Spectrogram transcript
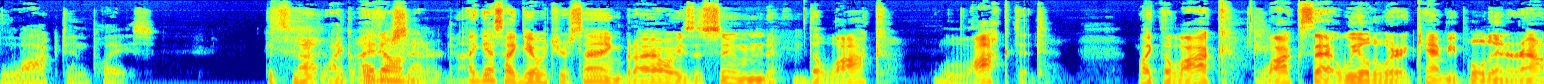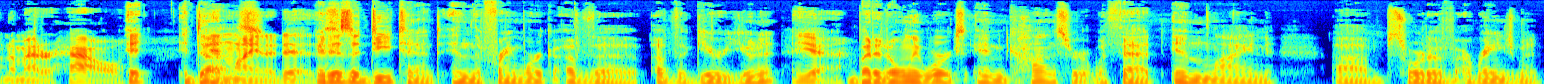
locked in place. It's not like over centered. I guess I get what you're saying, but I always assumed the lock locked it. Like the lock locks that wheel to where it can't be pulled in or out, no matter how It it does. inline it is. It is a detent in the framework of the of the gear unit, Yeah. but it only works in concert with that inline uh, sort of arrangement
